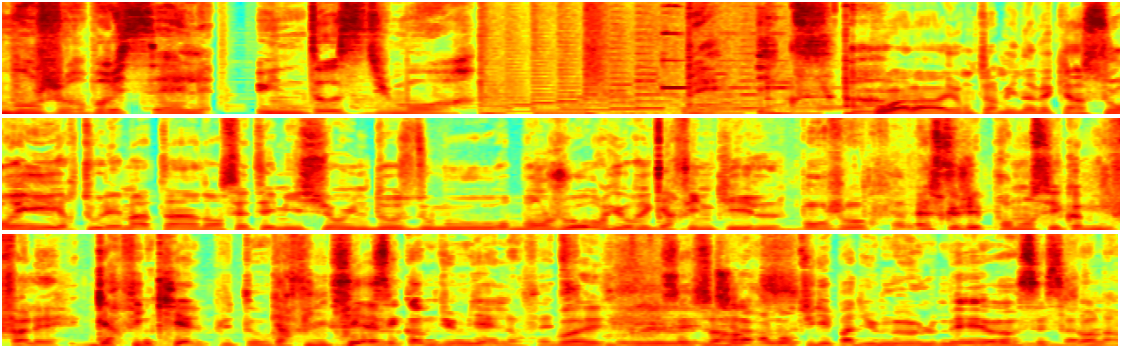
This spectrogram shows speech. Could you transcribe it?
Bonjour Bruxelles, une dose d'humour. Voilà, et on termine avec un sourire tous les matins dans cette émission, une dose d'humour. Bonjour Yuri Garfinkiel. Bonjour. Est-ce que j'ai prononcé comme il fallait Garfinkiel plutôt. Garfinkiel. C'est comme du miel en fait. Ouais, généralement tu dis pas du meule, mais euh, c'est ça. Voilà,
